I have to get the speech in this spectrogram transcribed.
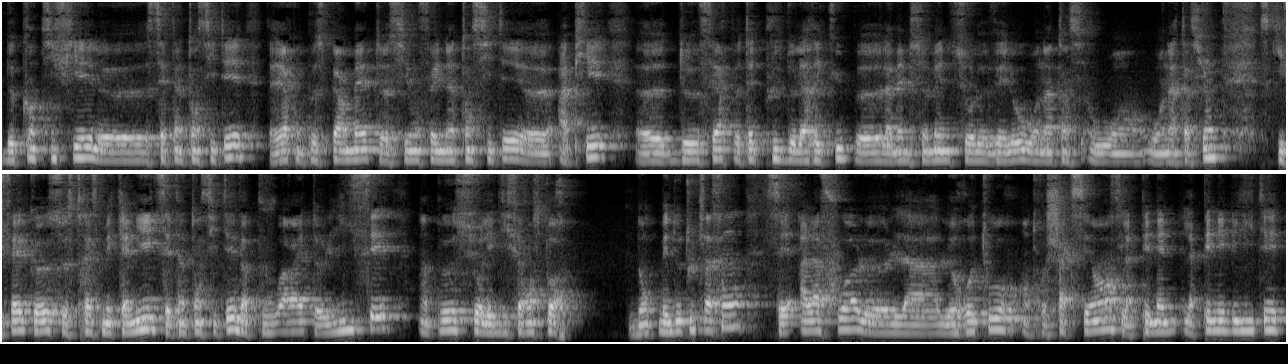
de quantifier le, cette intensité. C'est-à-dire qu'on peut se permettre si on fait une intensité euh, à pied euh, de faire peut-être plus de la récup euh, la même semaine sur le vélo ou en, ou en ou en natation, ce qui fait que ce stress mécanique, cette intensité va pouvoir être lissée un peu sur les différents sports. Donc, mais de toute façon, c'est à la fois le, retour entre chaque séance, la, pénibilité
